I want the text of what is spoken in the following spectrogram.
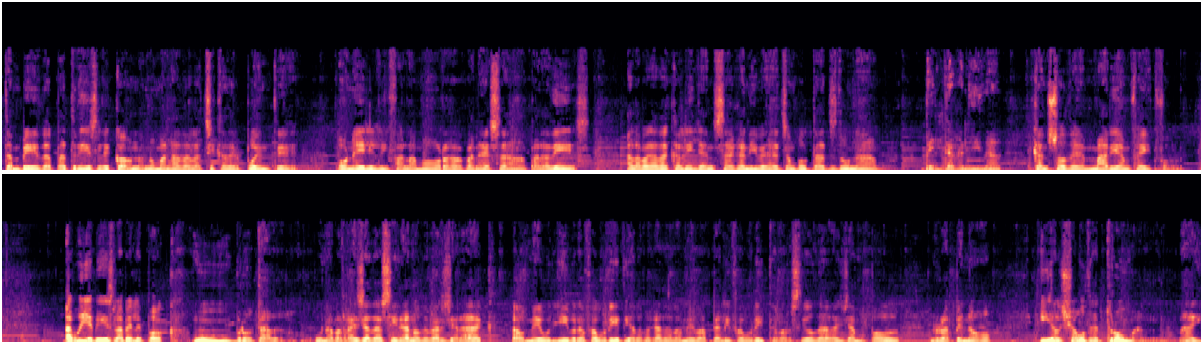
també de Patrice Lecon, anomenada La xica del puente, on ell li fa l'amor a Vanessa Paradís, a la vegada que li llença ganivets envoltats d'una pell de gallina, cançó de Marian Faithful. Avui he vist la Belle Époque, mm, brutal. Una barreja de Cyrano de Bergerac, el meu llibre favorit i a la vegada la meva pel·li favorita, versió de Jean-Paul Rappeneau, i el show de Truman. Ai,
